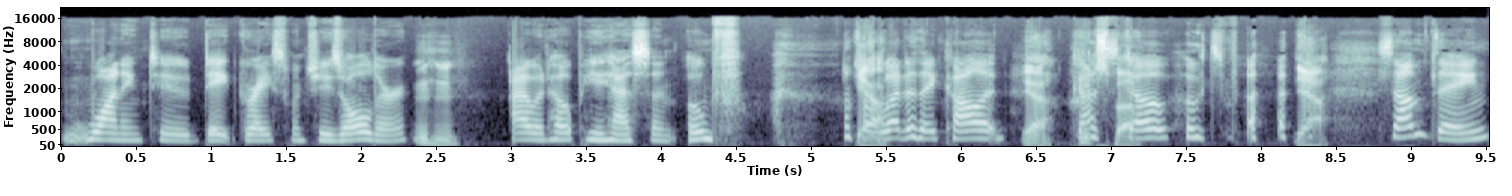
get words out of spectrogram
wanting to date Grace when she's older. I would hope he has some oomph. Mm-hmm. Yeah. what do they call it? Yeah, chutzpah. Gusto, chutzpah, yeah. something.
